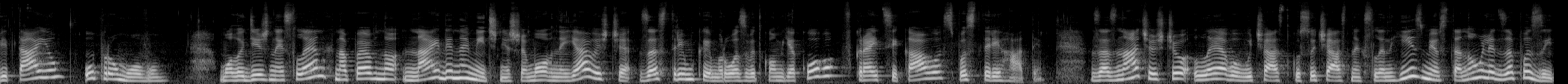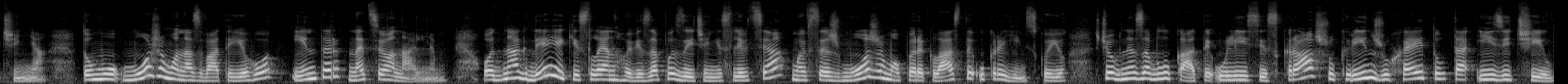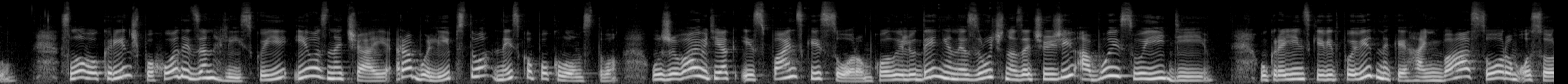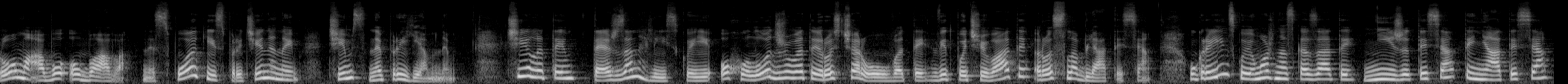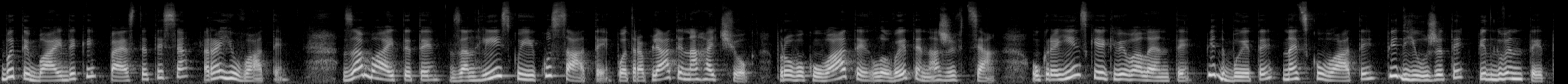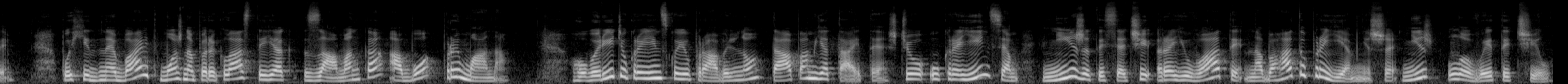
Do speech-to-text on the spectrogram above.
Вітаю у промову. Молодіжний сленг, напевно, найдинамічніше мовне явище, за стрімким розвитком якого вкрай цікаво спостерігати. Зазначу, що левову частку сучасних сленгізмів становлять запозичення, тому можемо назвати його інтернаціональним. Однак деякі сленгові запозичені слівця ми все ж можемо перекласти українською, щоб не заблукати у лісі скрашу, крінжу, хейту та ізі-чілу. Слово крінж походить з англійської і означає раболіпство, низькопоклонство. Уживають як іспанський сором, коли людині незручно за чужі або і свої дії. Українські відповідники ганьба, сором, осорома або обава, неспокій, спричинений чимсь неприємним. Чілити теж з англійської, охолоджувати, розчаровувати, відпочивати, розслаблятися. Українською можна сказати ніжитися, тинятися, бити байдики, пеститися, раювати. Забайтити з англійської кусати, потрапляти на гачок, провокувати, ловити на живця. Українські еквіваленти підбити, нацькувати, підюжити, підгвинтити. Похідне байт можна перекласти як заманка або примана. Говоріть українською правильно та пам'ятайте, що українцям ніжитися чи раювати набагато приємніше, ніж ловити чіл.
